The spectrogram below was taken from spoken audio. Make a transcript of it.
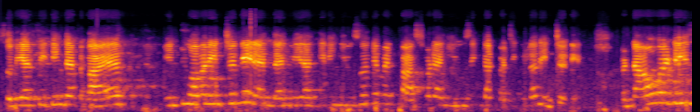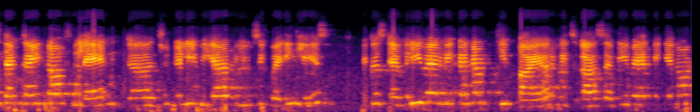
so we are feeding that wire into our internet and then we are giving username and password and using that particular internet. But nowadays that kind of LAN uh, generally we are using very less because everywhere we cannot keep wire with us, everywhere we cannot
